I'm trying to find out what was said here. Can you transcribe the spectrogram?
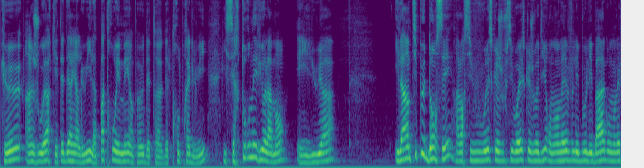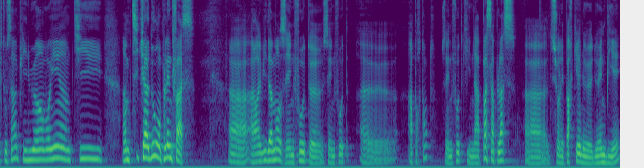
que un joueur qui était derrière lui, il n'a pas trop aimé un peu d'être d'être trop près de lui, il s'est retourné violemment et il lui a il a un petit peu dansé. Alors si vous voulez ce que je, si vous voyez ce que je veux dire, on enlève les, les bagues, on enlève tout ça, puis il lui a envoyé un petit un petit cadeau en pleine face. Euh, alors évidemment, c'est une faute, euh, c'est une faute importante. C'est une faute qui n'a pas sa place euh, sur les parquets de, NBA.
